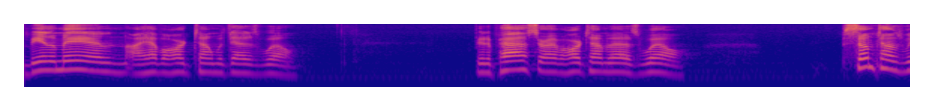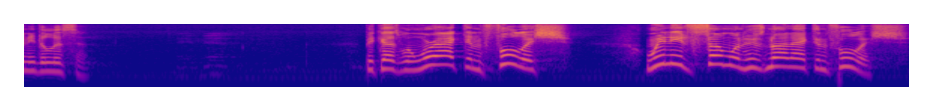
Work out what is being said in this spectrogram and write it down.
Being a man, I have a hard time with that as well. Being a pastor, I have a hard time with that as well. Sometimes we need to listen. Because when we're acting foolish, we need someone who's not acting foolish.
